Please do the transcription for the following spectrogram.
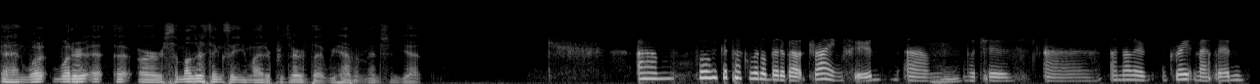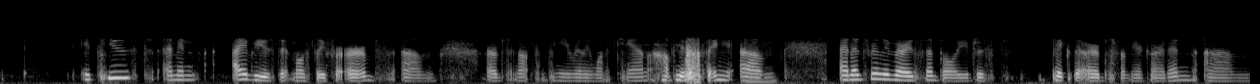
and what what are uh, are some other things that you might have preserved that we haven't mentioned yet? Um, well, we could talk a little bit about drying food, um, Mhm. which is uh, another great method. It's used, I mean, I've used it mostly for herbs. Herbs are not something you really want to can, obviously. Um, and it's really very simple. You just pick the herbs from your garden, um,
